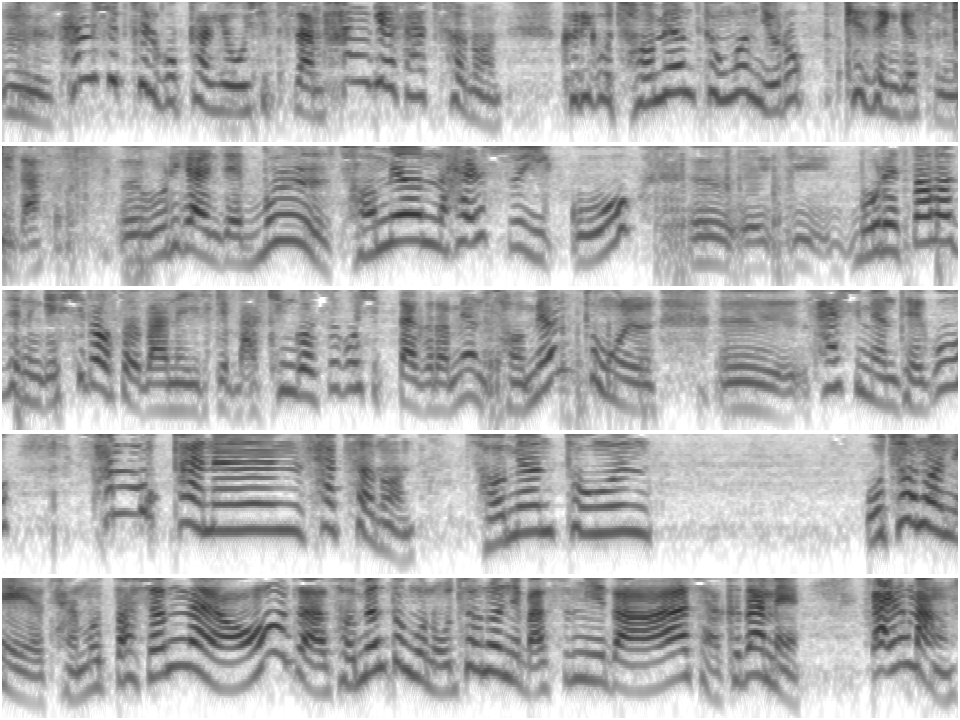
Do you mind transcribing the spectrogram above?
음, 37 곱하기 53 한 개 4,000원 그리고 저면통은 이렇게 생겼습니다 어, 우리가 이제 물 저면할 수 있고 어, 물에 떨어지는 게 싫어서 나는 이렇게 막힌 거 쓰고 싶다 그러면 저면통을 어, 사시면 되고 삽목판은 4,000원 저면통은 5천원이에요. 잘못 하셨나요? 자, 저면통은 5천원이 맞습니다. 자, 그 다음에 깔망.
